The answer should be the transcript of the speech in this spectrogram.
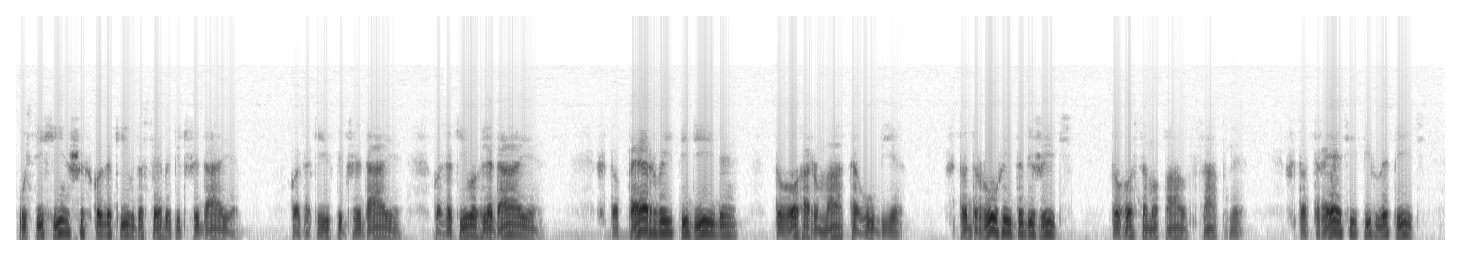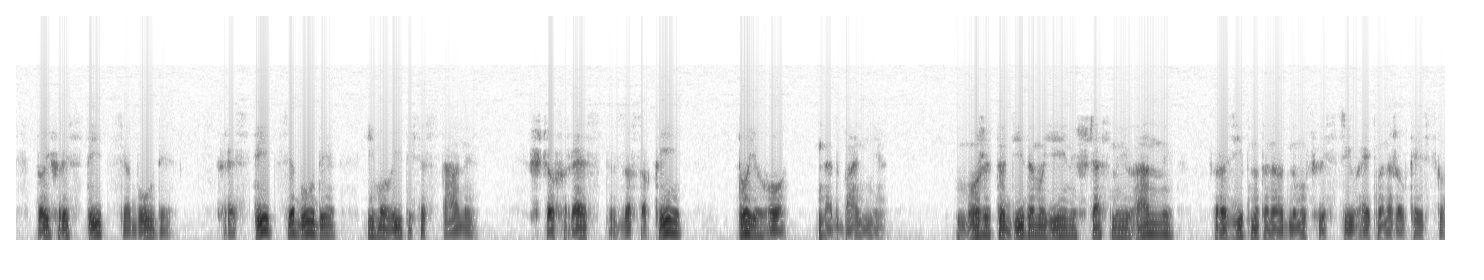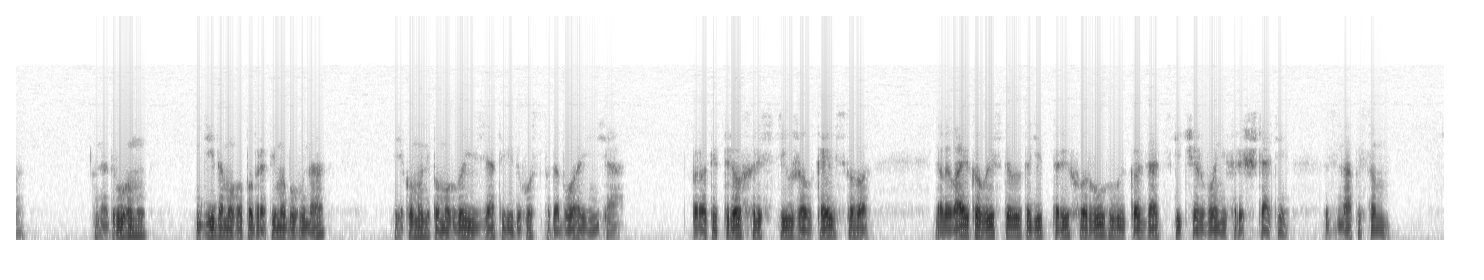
Усіх інших козаків до себе піджидає, козаків піджидає, козаків оглядає. Хто первий підійде, того гармата уб'є, хто другий добіжить, того самопал цапне, хто третій підлетить, той хреститься буде, хреститься буде і молитися стане, що хрест з осоки, то його надбання. Може, то діда моєї нещасної Ганни розіпнуто на одному з хрестів гетьмана Жовкевського, на другому діда мого побратима Богуна, якому не помогло і взяти від Господа Бога ім'я. Проти трьох хрестів Жолкевського Наливайко виставив тоді три хоругви козацькі червоні хрещаті з написом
